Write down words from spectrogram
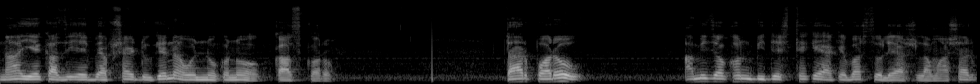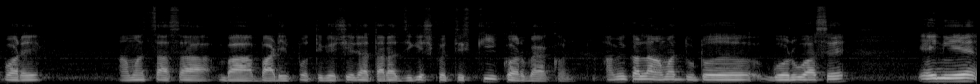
না, এ কাজে এই ব্যবসায় ঢুকে না, অন্য কোনো কাজ করো। তারপরেও আমি যখন বিদেশ থেকে একেবার চলে আসলাম, আসার পরে আমার চাচা বা বাড়ির প্রতিবেশীরা তারা জিজ্ঞেস করতে, কি করবে এখন? আমি করলাম আমার দুটো গরু আছে, এই নিয়ে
